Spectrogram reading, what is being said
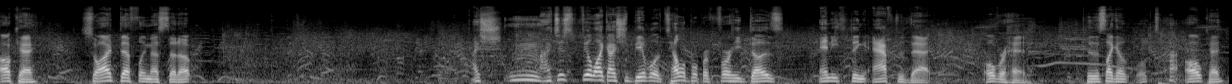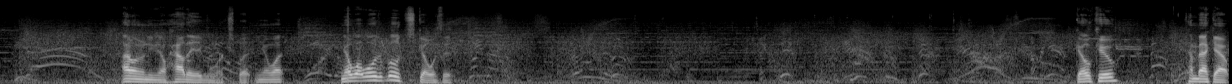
Okay. So I definitely messed that up. I mm, I just feel like I should be able to teleport before he does anything after that overhead. Because it's like a oh, okay. I don't even know how that even works, but you know what? You know what? We'll, we'll just go with it. Goku, come back out.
